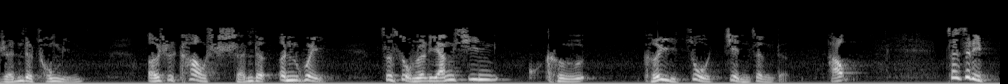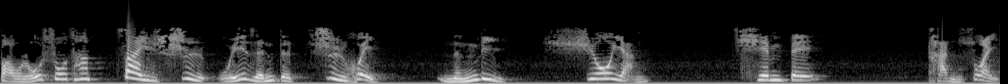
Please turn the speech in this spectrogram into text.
人的聪明，而是靠神的恩惠。这是我们的良心可可以做见证的。好，在这里保罗说他在世为人的智慧、能力、修养、谦卑。坦率、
